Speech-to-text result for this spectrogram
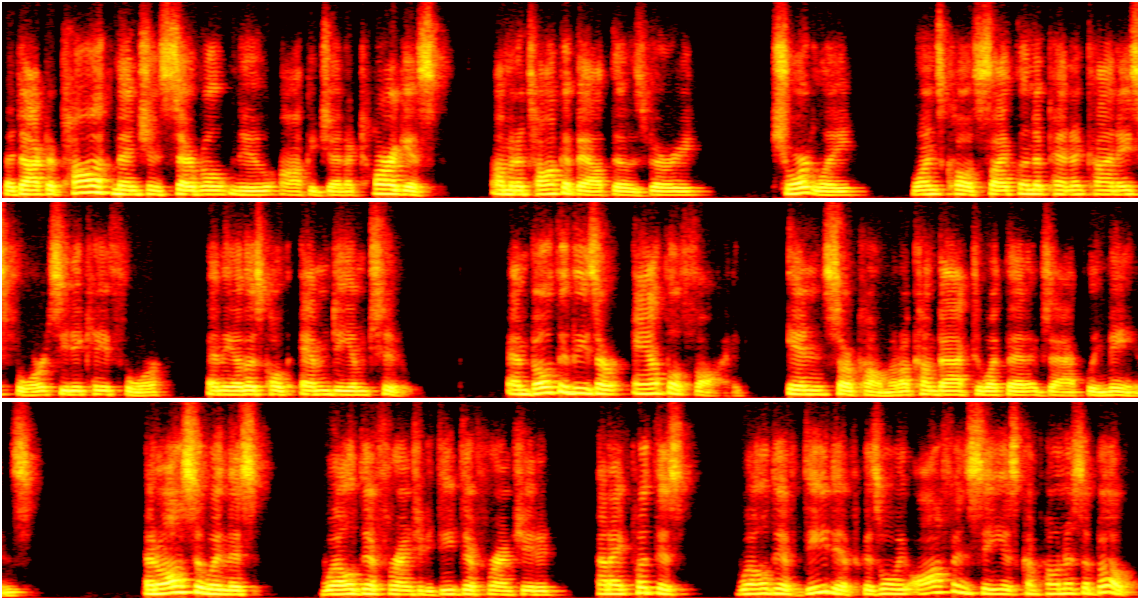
But Dr. Pollock mentioned several new oncogenic targets. I'm going to talk about those very shortly. One's called cyclin-dependent kinase 4, CDK4, and the other is called MDM2. And both of these are amplified in sarcoma. And I'll come back to what that exactly means. And also in this well-differentiated, dedifferentiated, and I put this well-diff, D-diff, because what we often see is components of both.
